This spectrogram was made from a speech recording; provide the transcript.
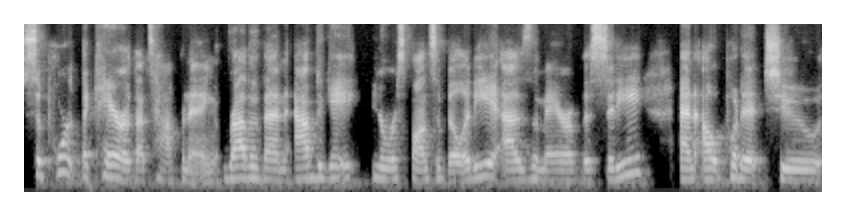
support the care that's happening rather than abdicate your responsibility as the mayor of the city and output it to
